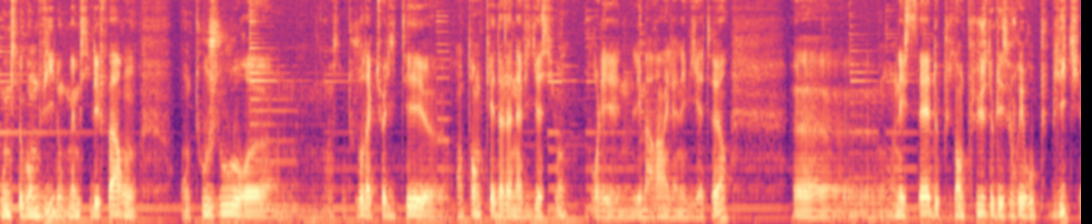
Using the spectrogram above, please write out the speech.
ou une seconde vie. Donc même si les phares euh, sont toujours d'actualité en tant qu'aide à la navigation pour les marins et les navigateurs, on essaie de plus en plus de les ouvrir au public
